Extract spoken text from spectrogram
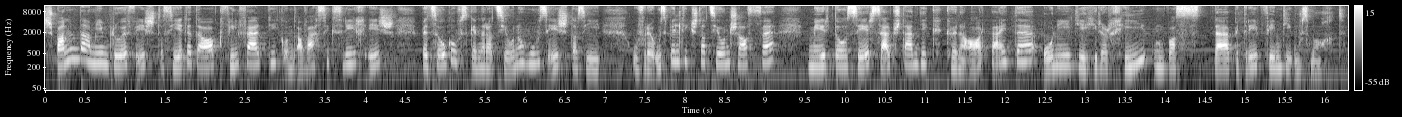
Das Spannende an meinem Beruf ist, dass jeder Tag vielfältig und abwechslungsreich ist. Bezogen auf das Generationenhaus ist, dass ich auf einer Ausbildungsstation arbeite. Wir hier sehr selbstständig können arbeiten ohne die Hierarchie und was der Betrieb, finde ich, ausmacht.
